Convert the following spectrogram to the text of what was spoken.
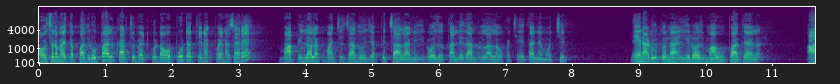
అవసరమైతే పది రూపాయలు ఖర్చు పెట్టుకుంటాం ఓ పూట తినకపోయినా సరే మా పిల్లలకు మంచి చదువు చెప్పించాలని ఈరోజు తల్లిదండ్రులలో ఒక చైతన్యం వచ్చింది. నేను అడుగుతున్నా ఈరోజు మా ఉపాధ్యాయులను ఆ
